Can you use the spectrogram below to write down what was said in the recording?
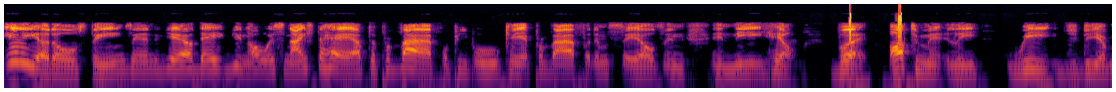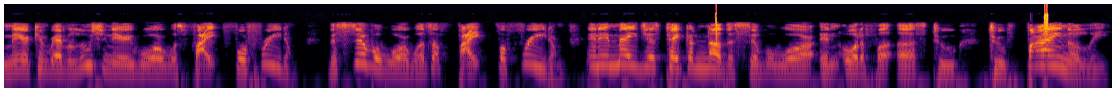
any of those things. And yeah, they, you know, it's nice to have to provide for people who can't provide for themselves and, and need help. But ultimately, we, the American Revolutionary War was fight for freedom. The Civil War was a fight for freedom. And it may just take another civil war in order for us to, to finally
